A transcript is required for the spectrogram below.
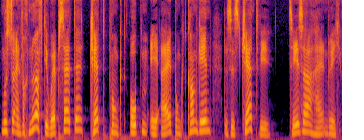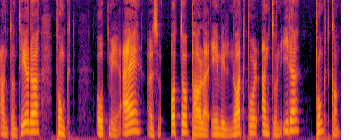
musst du einfach nur auf die Webseite chat.openai.com gehen. Das ist Chat wie Cäsar, Heinrich, Anton, Theodor. OpenAI, also Otto, Paula, Emil, Nordpol, Anton, Ida.com.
